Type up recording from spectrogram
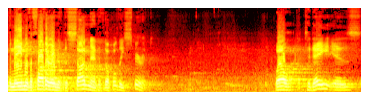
The name of the Father, and of the Son, and of the Holy Spirit. Well, today is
